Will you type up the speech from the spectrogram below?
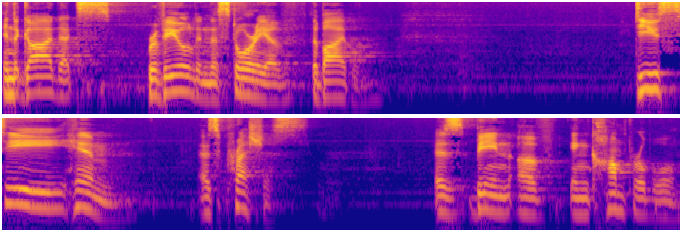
in the God that's revealed in the story of the Bible? Do you see Him as precious, as being of incomparable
